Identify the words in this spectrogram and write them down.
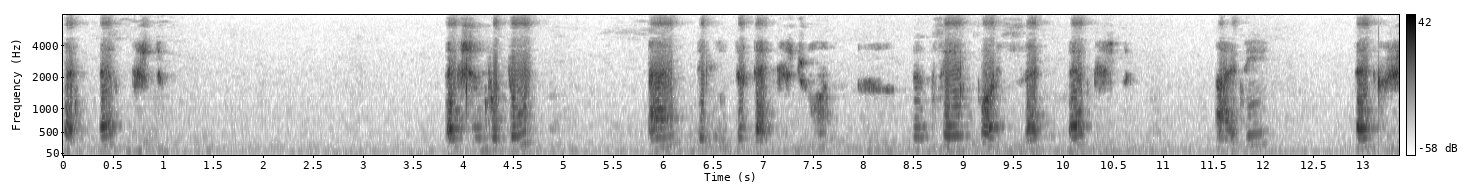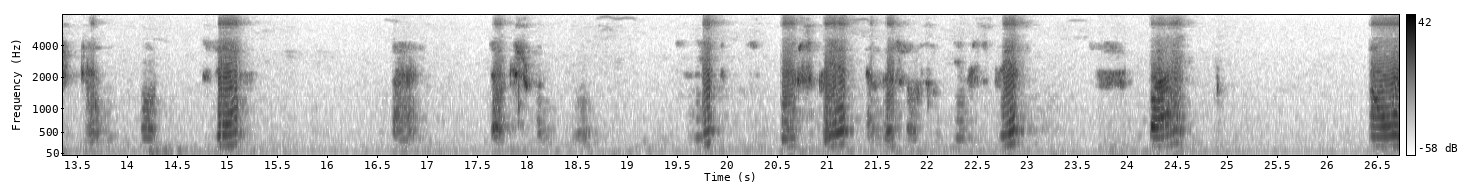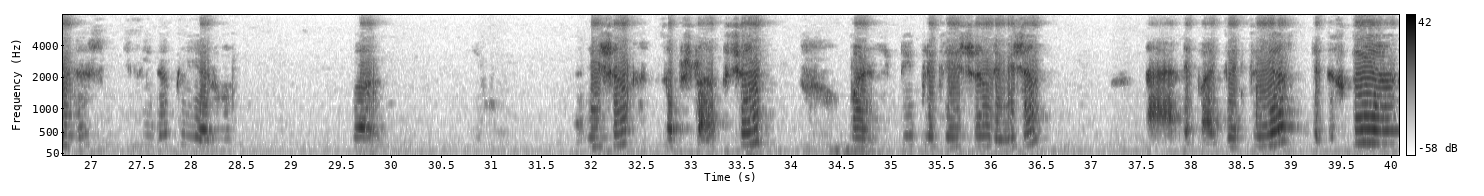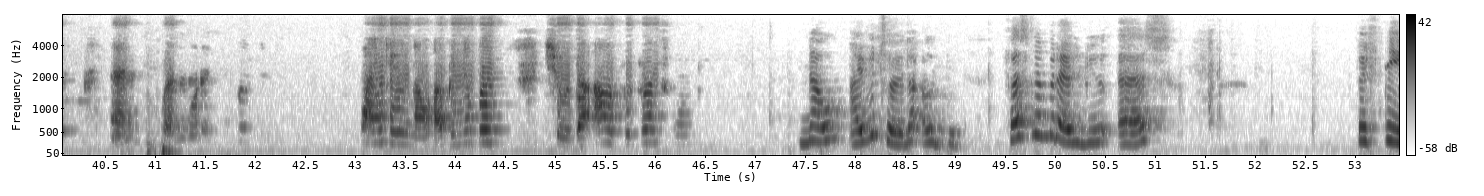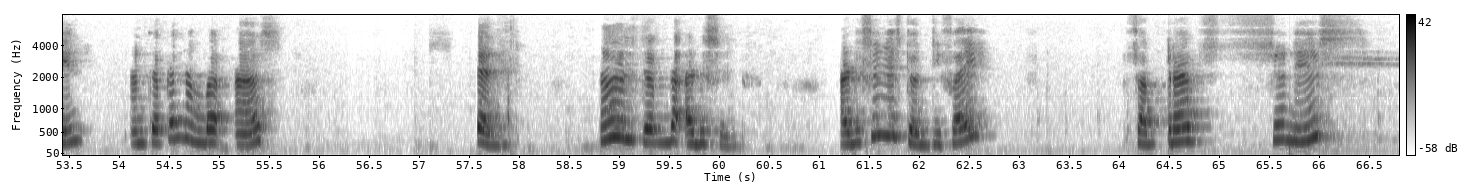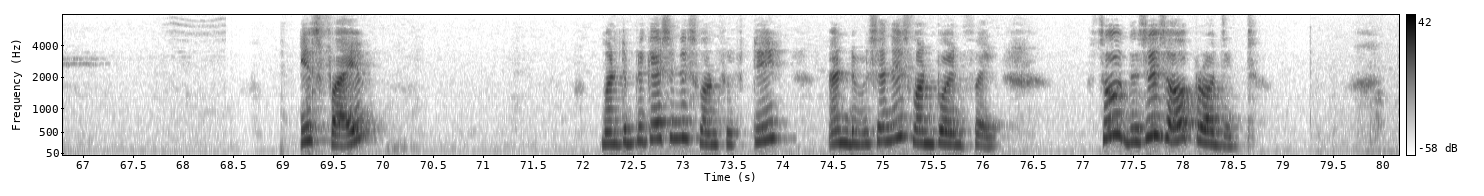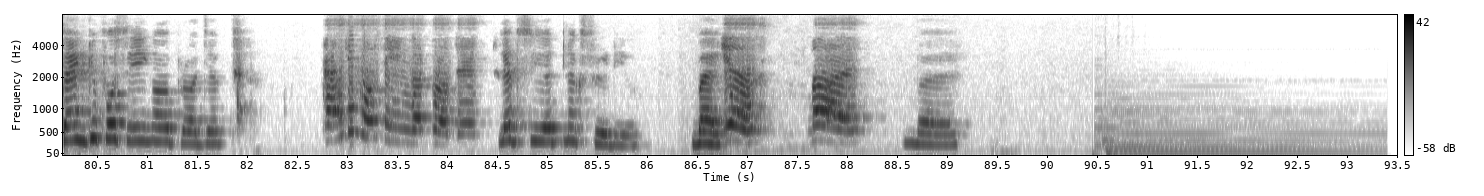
text text input two and delete the text one. Then same for set text ID text input three and text one you delete give space and this also give space. Done. Now we'll just see the clear one. Well, addition, subtraction, And if I click clear, it is clear. And one more input. You. Now Abhinav show the output once more. Now I will show you the output. First number I will give as 15 and second number as 10. Now we will check the addition. Addition is 25. Subtraction is is 5. Multiplication is 150 and division is 1.5. So this is our project. Thank you for seeing our project. Thank you for seeing our project. Let's see it next video. Bye. Yes. Bye. Bye.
